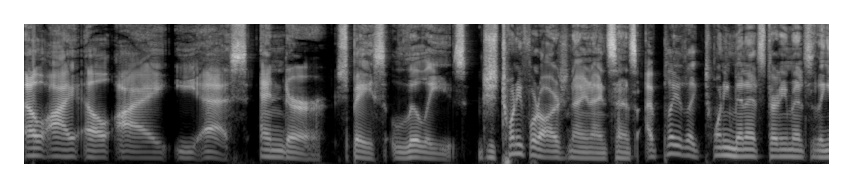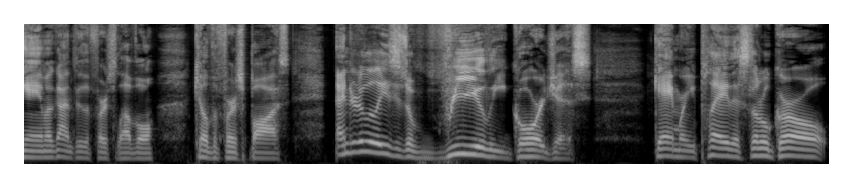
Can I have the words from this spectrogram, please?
L I L I E S, Ender space Lilies, which is $24.99. I've played like 20 minutes, 30 minutes of the game. I've gotten through the first level, killed the first boss. Ender Lilies is a really gorgeous game where you play this little girl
